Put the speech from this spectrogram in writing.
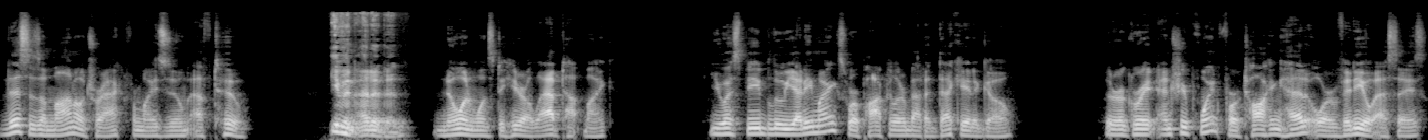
This is a mono track from my Zoom F2. Even edited. No one wants to hear a laptop mic. USB Blue Yeti mics were popular about a decade ago. They're a great entry point for talking head or video essays.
